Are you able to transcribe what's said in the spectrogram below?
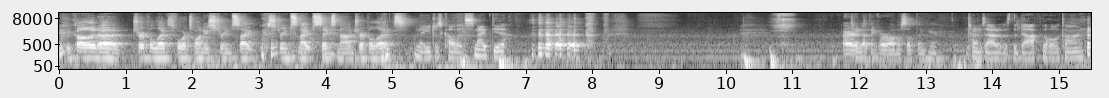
we call it uh triple X four twenty stream site stream snipe six non triple X. no, you just call it sniped you. All right, I think we're on to something here. Turns out it was the doc the whole time.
